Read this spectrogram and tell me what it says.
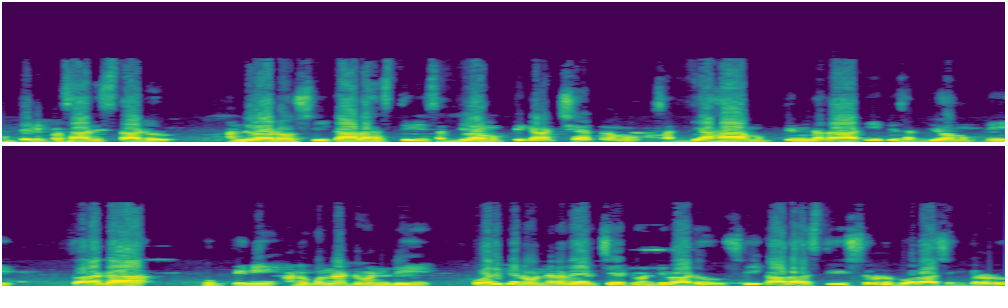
ముక్తిని ప్రసాదిస్తాడు. అందులోనూ శ్రీకాళహస్తి సద్యోముక్తికర క్షేత్రము సద్య ముక్తిని దదాతీతి సద్యోముక్తి. త్వరగా ముక్తిని అనుకున్నటువంటి కోరికను నెరవేర్చేటువంటి వాడు శ్రీకాళహస్తీశ్వరుడు భోలాశంకరుడు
